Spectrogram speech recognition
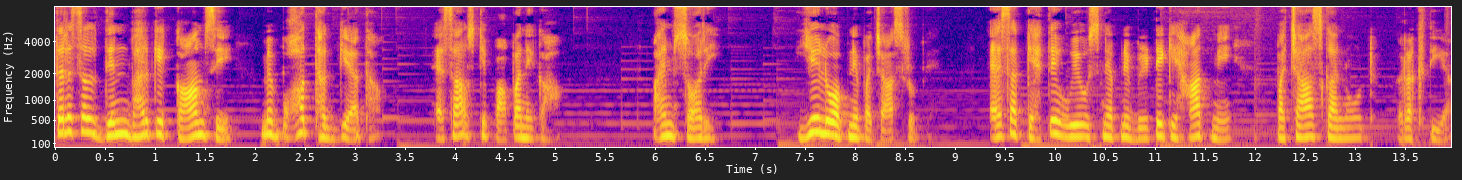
दरअसल दिन भर के काम से मैं बहुत थक गया था, ऐसा उसके पापा ने कहा। आई एम सॉरी, ये लो अपने पचास रुपए। ऐसा कहते हुए उसने अपने बेटे के हाथ में पचास का नोट रख दिया।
